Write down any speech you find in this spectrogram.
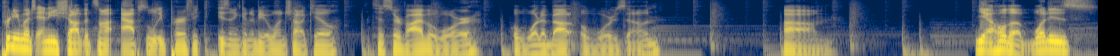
pretty much any shot that's not absolutely perfect isn't going to be a one-shot kill to survive a war. But what about a war zone? Um, yeah, hold up. What is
